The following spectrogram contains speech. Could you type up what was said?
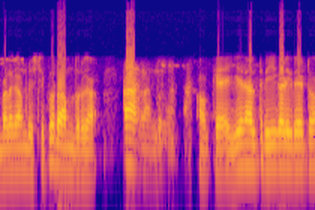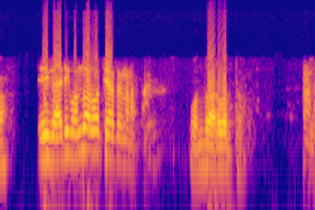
ಬೆಳಗಾಂ ಡಿಸ್ಟಿಕ್ ರಾಮದುರ್ಗ. ಹಾಂ ರಾಮದುರ್ಗ. ಓಕೆ ಏನು ಹೇಳ್ತೀರಿ ಈ ಗಾಡಿಗೆ ರೇಟು ಈ ಗಾಡಿಗೆ ಒಂದು ಅರವತ್ತು ಹೇಳ್ತೇನೆ ಅಣ್ಣ. ಒಂದು ಅರವತ್ತು. ಅಣ್ಣ.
